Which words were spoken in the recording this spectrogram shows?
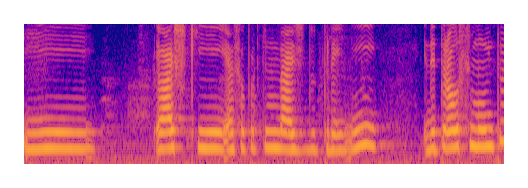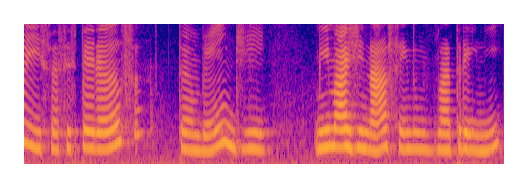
E eu acho que essa oportunidade do trainee, ele trouxe muito isso, essa esperança também de me imaginar sendo uma trainee,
